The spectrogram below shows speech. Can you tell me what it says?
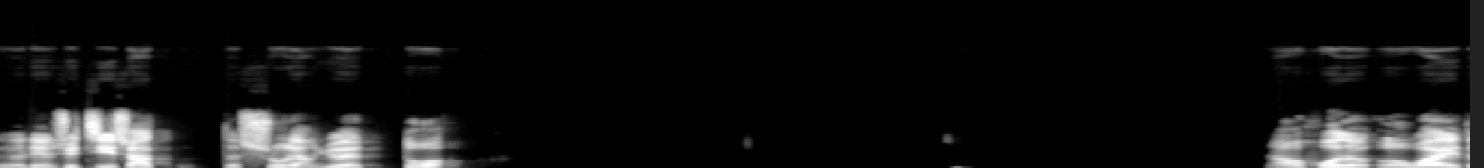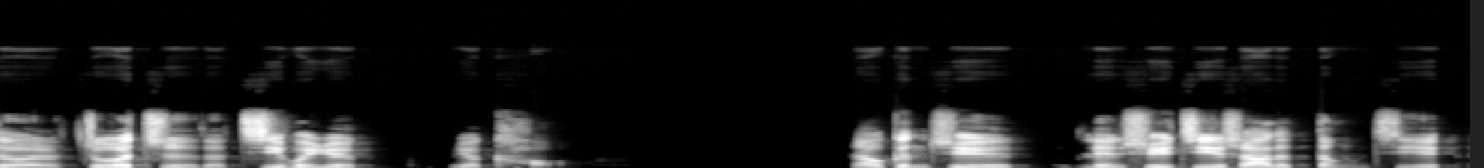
这个连续击杀的数量越多。然后获得额外的折纸的机会越越好，然后根据连续击杀的等级，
